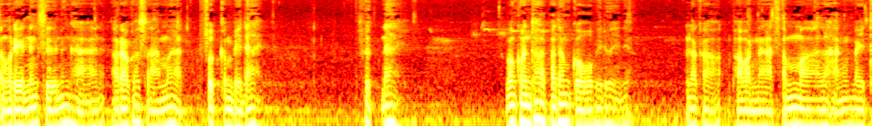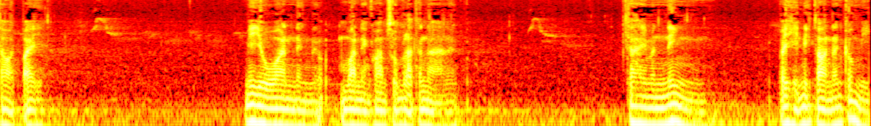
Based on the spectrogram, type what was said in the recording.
ต้องเรียนหนังสือหนังหา เราก็สามารถฝึกกันไปได้ ฝึกได้ บางคนทอดปลาต้องโกไปด้วยเนี่ย แล้วก็ภาวนาสัมมาหลังไม่ทอดไป มีอยู่วันหนึ่ง วันแห่งความสมปรารถนาเลย ใจมันนิ่ง ไปเห็นในตอนนั้นก็มี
